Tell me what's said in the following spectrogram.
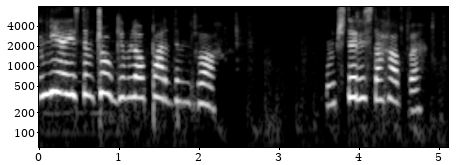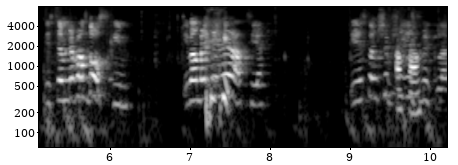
Nie, jestem czołgiem Leopardem 2. Mam 400 HP. Jestem Lewandowskim. I mam regenerację. I jestem szybszy Aha. niż zwykle.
